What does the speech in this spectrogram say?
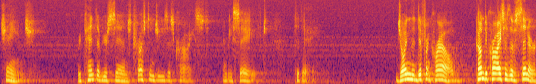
Change. Repent of your sins. Trust in Jesus Christ and be saved today. Join the different crowd. Come to Christ as a sinner.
